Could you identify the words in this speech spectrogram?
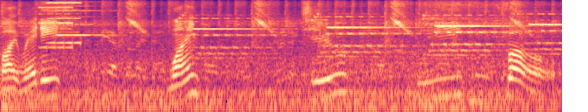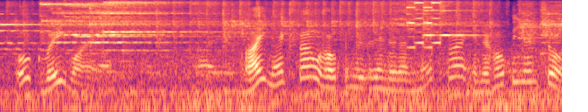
Alright, ready? One, two, three, four. Oh, great one. Alright, next round, we're hoping to end it on next one, and we're hoping you enjoy.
